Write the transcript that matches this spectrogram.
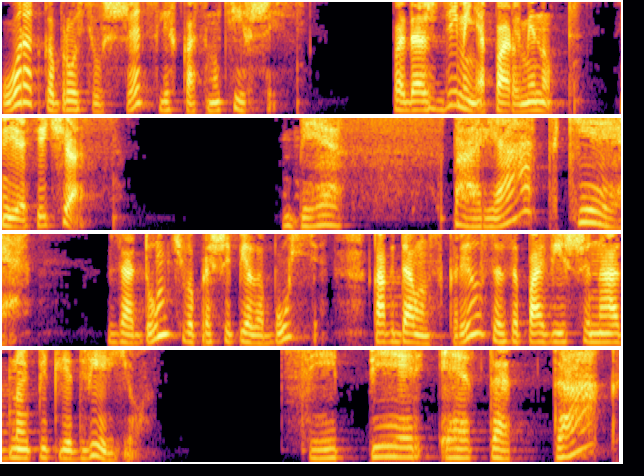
Коротко бросил Шет, слегка смутившись. «Подожди меня пару минут. Я сейчас». «Беспорядки?» Задумчиво прошипела Буся, когда он скрылся за повисшей на одной петле дверью. «Теперь это так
